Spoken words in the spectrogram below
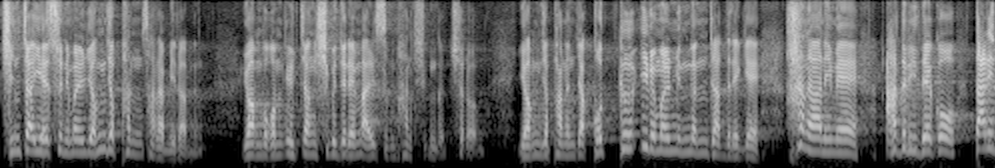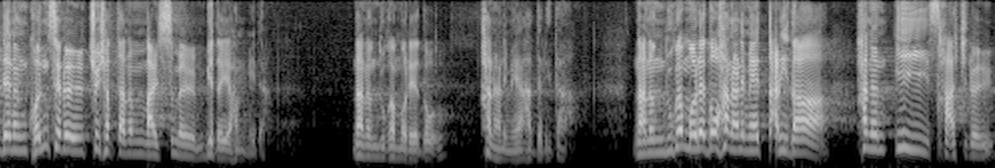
진짜 예수님을 영접한 사람이라면, 요한복음 1장 12절에 말씀하신 것처럼 영접하는 자 곧 그 이름을 믿는 자들에게 하나님의 아들이 되고 딸이 되는 권세를 주셨다는 말씀을 믿어야 합니다. 나는 누가 뭐래도 하나님의 아들이다. 나는 누가 뭐래도 하나님의 딸이다 하는 이 사실을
